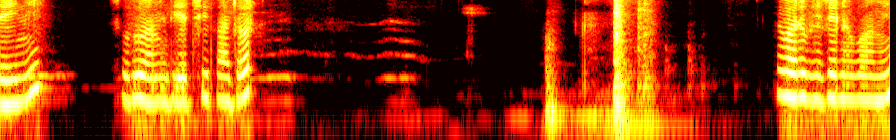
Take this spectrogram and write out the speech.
দেইনি। শুধু আমি দিয়েছি গাজর। এবারে ভেজে নেব আমি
